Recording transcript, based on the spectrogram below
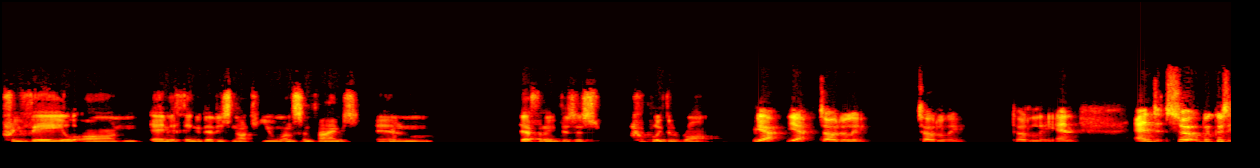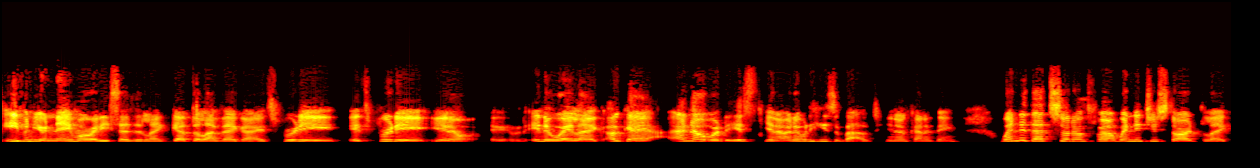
prevail on anything that is not human sometimes and mm-hmm definitely this is completely wrong. Yeah yeah totally totally totally. And and so because even your name already says it like Gab de la Vega it's pretty it's pretty you know in a way like okay i know what he's you know i know what he's about you know kind of thing. When did that sort of uh, when did you start like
